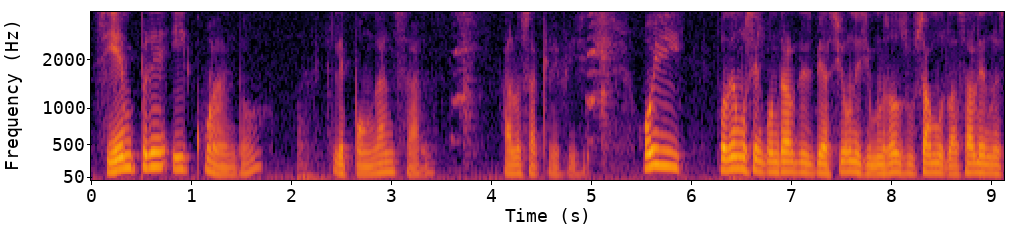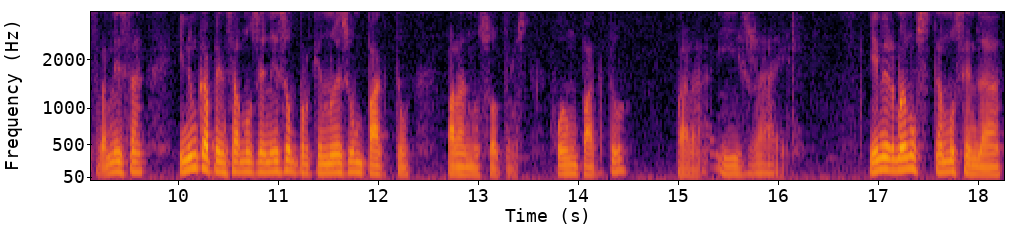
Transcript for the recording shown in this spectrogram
siempre y cuando le pongan sal a los sacrificios. Hoy podemos encontrar desviaciones y nosotros usamos la sal en nuestra mesa y nunca pensamos en eso porque no es un pacto para nosotros, fue un pacto para Israel. Bien hermanos, estamos en la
